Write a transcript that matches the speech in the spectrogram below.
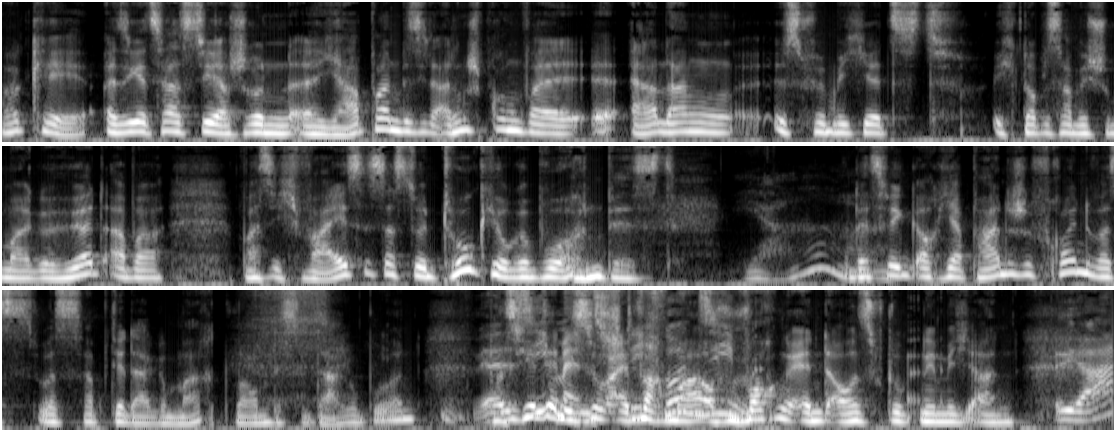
Okay, also jetzt hast du ja schon äh, Japan ein bisschen angesprochen, weil äh, Erlangen ist für mich jetzt, ich glaube, das habe ich schon mal gehört, aber was ich weiß, ist, dass du in Tokio geboren bist. Ja. Und deswegen auch japanische Freunde. Was, was habt ihr da gemacht? Warum bist du da geboren? Äh, Passiert ja nicht so Siemens, einfach Stichwort mal auf einen Siemens. Wochenendausflug, nehme ich an. Ja,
